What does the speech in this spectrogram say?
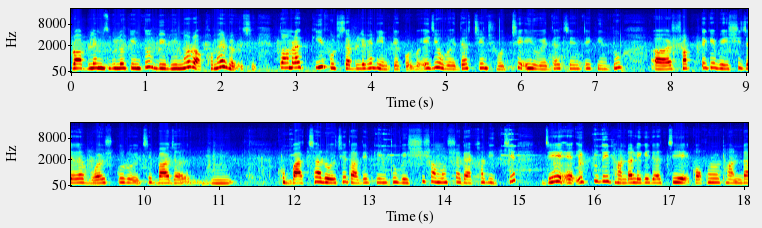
প্রবলেমসগুলো কিন্তু বিভিন্ন রকমের রয়েছে। তো আমরা কি ফুড সাপ্লিমেন্ট ইনটেক করব? এই যে ওয়েদার চেঞ্জ হচ্ছে, এই ওয়েদার চেঞ্জে কিন্তু সব থেকে বেশি যারা বয়স্ক রয়েছে বা যারা খুব বাচ্চা রয়েছে, তাদের কিন্তু বেশি সমস্যা দেখা দিচ্ছে যে একটুতেই ঠান্ডা লেগে যাচ্ছে, কখনো ঠান্ডা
